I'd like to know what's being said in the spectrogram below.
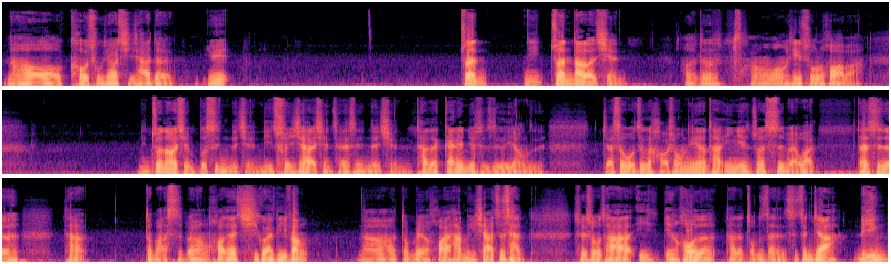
然后扣除掉其他的，因为。赚你赚到的钱，好，这好像王永庆说的话吧？你赚到的钱不是你的钱，你存下的钱才是你的钱。他的概念就是这个样子。假设我这个好兄弟呢，他一年赚四百万，但是呢，他都把四百万花在奇怪的地方，那都没有花在他名下资产，所以说他一年后呢，他的总资产是增加零，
